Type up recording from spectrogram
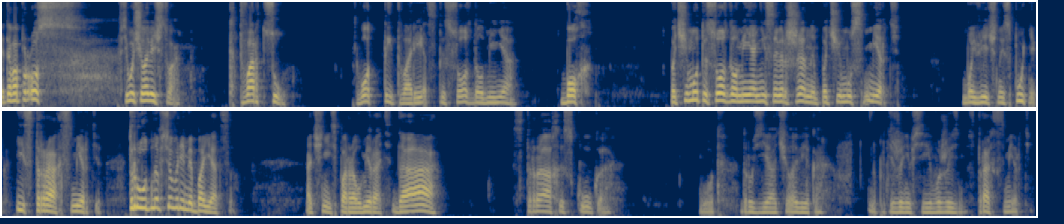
это вопрос всего человечества к Творцу. Вот ты, Творец, ты создал меня. Бог. Почему ты создал меня несовершенным? Почему смерть? Мой вечный спутник и страх смерти. Трудно все время бояться. Очнись, пора умирать. Да, страх и скука. Вот, друзья человека на протяжении всей его жизни. Страх смерти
